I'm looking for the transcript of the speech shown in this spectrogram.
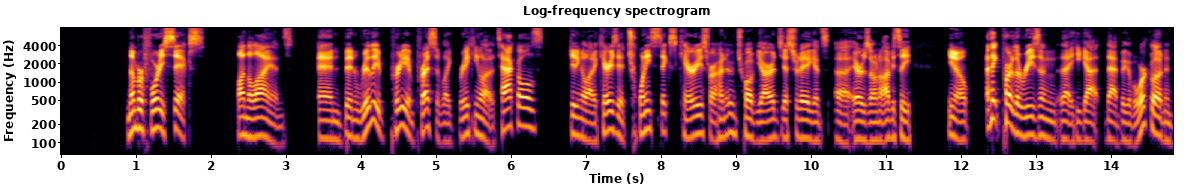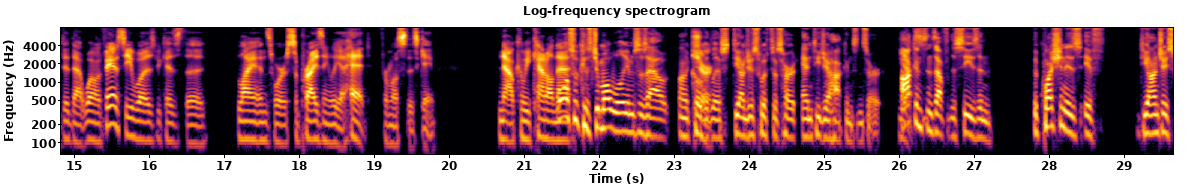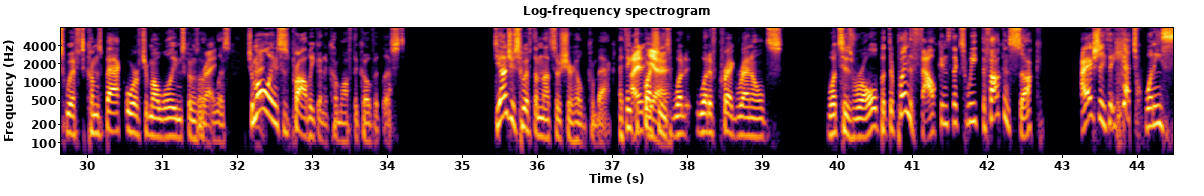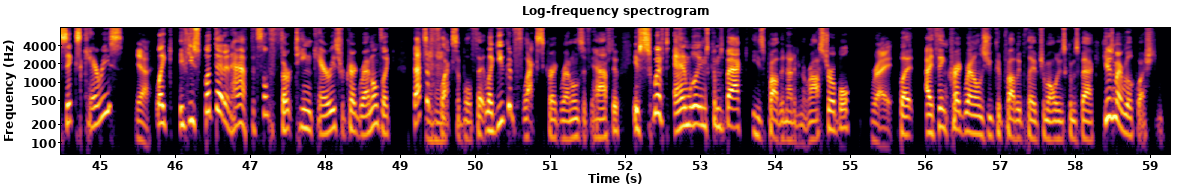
number forty six on the Lions, and been really pretty impressive, like breaking a lot of tackles, getting a lot of carries. He had twenty six carries for one hundred and twelve yards yesterday against uh, Arizona. Obviously, you know, I think part of the reason that he got that big of a workload and did that well in fantasy was because the Lions were surprisingly ahead for most of this game. Now, can we count on that? Well, also because Jamaal Williams is out on the COVID Sure. list, D'Andre Swift is hurt, and TJ Hockenson's hurt. Yes. Hockenson's out for the season. The question is if D'Andre Swift comes back or if Jamaal Williams comes off Right. the list. Jamaal Right. Williams is probably going to come off the COVID list. D'Andre Swift, I'm not so sure he'll come back. I think the I- question yeah. is what what if Craig Reynolds, what's his role? But they're playing the Falcons next week. The Falcons suck. I actually think he got 26 carries. Yeah. Like if you split that in half, that's still 13 carries for Craig Reynolds. Like that's a Mhm. flexible thing. Like you could flex Craig Reynolds if you have to. If Swift and Williams comes back, he's probably not even rosterable. right. But I think Craig Reynolds, you could probably play if Jamaal Williams comes back. Here's my real question.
